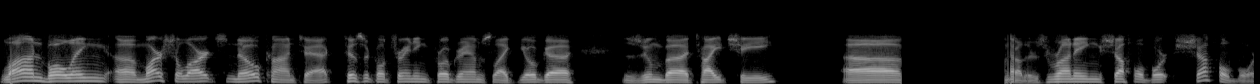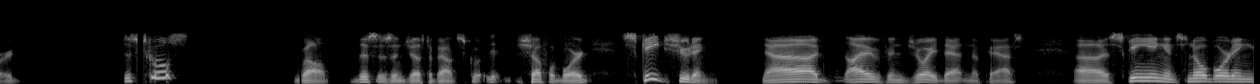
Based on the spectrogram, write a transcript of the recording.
Lawn bowling, uh, martial arts, no contact. Physical training programs like yoga, Zumba, Tai Chi. Uh, others running, shuffleboard, shuffleboard. Do schools? Well, this isn't just about school shuffleboard. Skeet shooting. Now, I've enjoyed that in the past. Uh, skiing and snowboarding,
